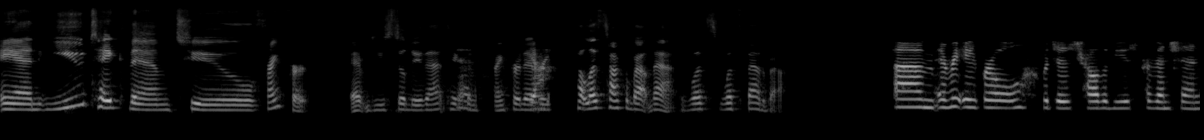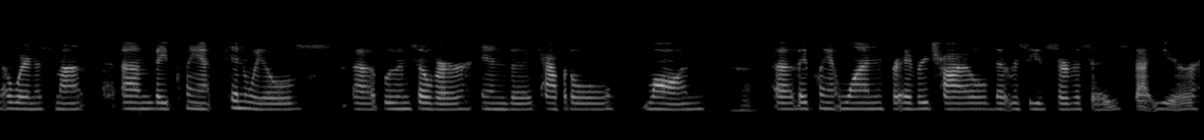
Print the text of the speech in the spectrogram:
and you take them to Frankfort. Eh, do you still do that? Take yes. them to Frankfort every. Yeah. So let's talk about that. What's what's that about? Um, every April, which is Child Abuse Prevention Awareness Month, um, they plant pinwheels, uh, blue and silver, in the Capitol lawn. Uh, they plant one for every child that receives services that year.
